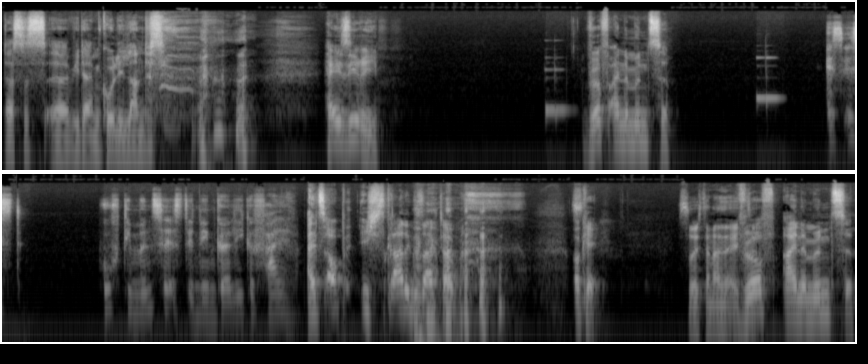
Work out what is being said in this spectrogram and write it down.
dass es äh, wieder im Gully landet. hey Siri, wirf eine Münze. Es ist. Huch, die Münze ist in den Gully gefallen. Als ob ich es gerade gesagt habe. Okay, Soll ich dann eine echte? wirf eine Münze.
